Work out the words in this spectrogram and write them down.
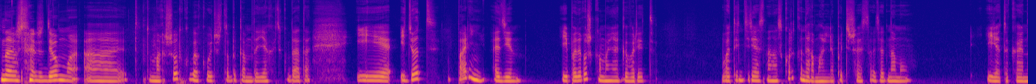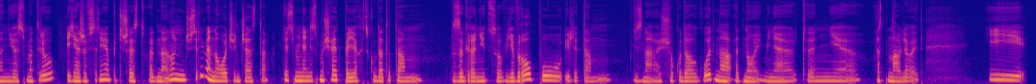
Ждем а, маршрутку какую-то, чтобы там доехать куда-то. И идет парень один, и подружка моя говорит, вот интересно, насколько нормально путешествовать одному? И я такая на нее смотрю. Я же все время путешествую одна. Ну, не все время, но очень часто. То есть меня не смущает поехать куда-то там за границу в Европу или там, не знаю, еще куда угодно одной. Меня это не останавливает. И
